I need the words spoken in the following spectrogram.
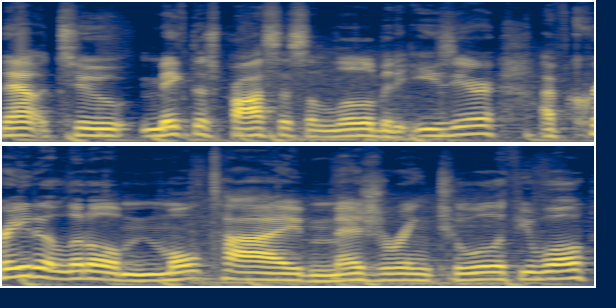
Now, to make this process a little bit easier, I've created a little multi-measuring tool, if you will,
